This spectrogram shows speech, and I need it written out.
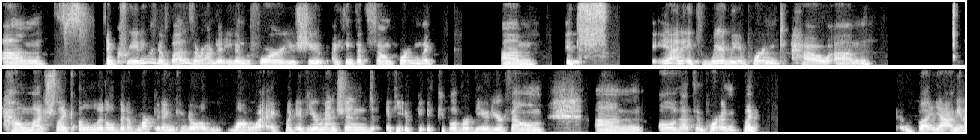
Um, and creating like a buzz around it, even before you shoot. I think that's so important. Like, um, it's yeah, and it's weirdly important how um, how much like a little bit of marketing can go a long way. Like if you're mentioned, if you if, if people have reviewed your film, um, all of that's important. Like, but yeah, I mean,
